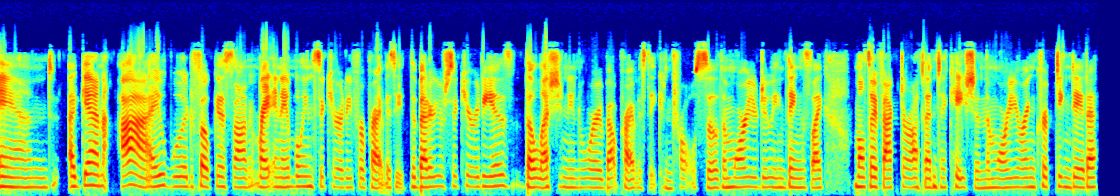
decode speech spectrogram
and again, I would focus on right enabling security for privacy. The better your security is, the less you need to worry about privacy controls. So the more you're doing things like multi-factor authentication, the more you're encrypting data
